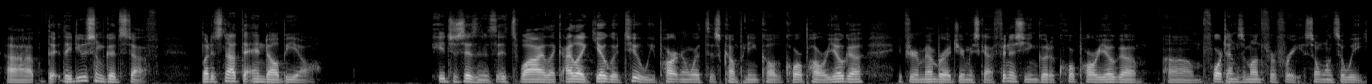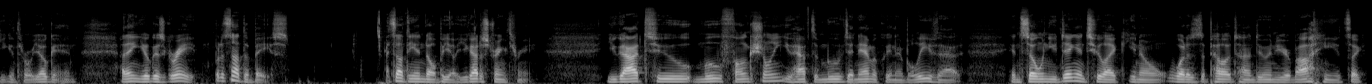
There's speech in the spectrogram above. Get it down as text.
Uh, they, they do some good stuff but it's not the end all be all. It just isn't. It's, it's why like I like yoga too. We partner with this company called Core Power Yoga. If you're a member at Jeremy Scott Fitness, you can go to Core Power Yoga um, four times a month for free. So once a week you can throw yoga in. I think yoga is great, but it's not the base. It's not the end all be all. You got to strength train. You got to move functionally. You have to move dynamically, and I believe that. And so when you dig into like you know what is the Peloton doing to your body, it's like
